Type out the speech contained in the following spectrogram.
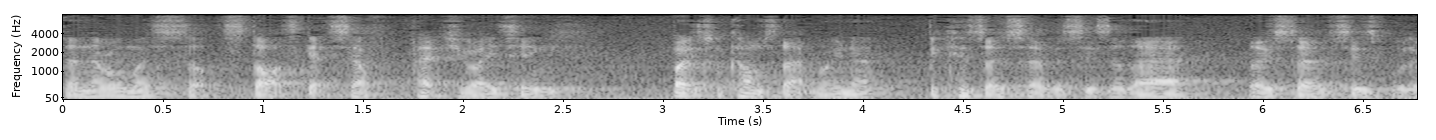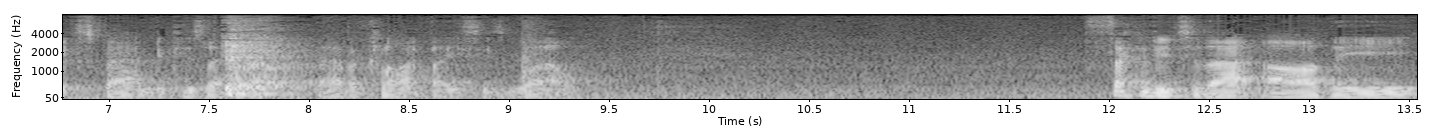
then they're almost start to get self-perpetuating. Boats will come to that marina because those services are there. Those services will expand because they have, they have a client base as well. Secondary to that are the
